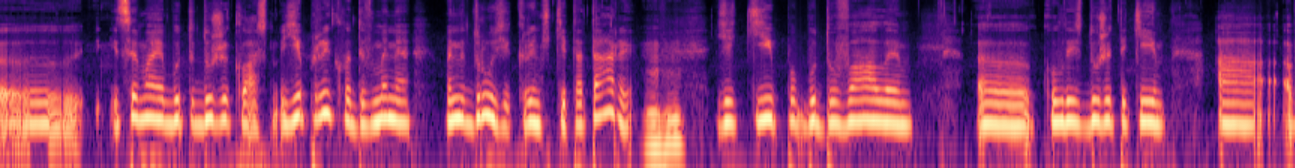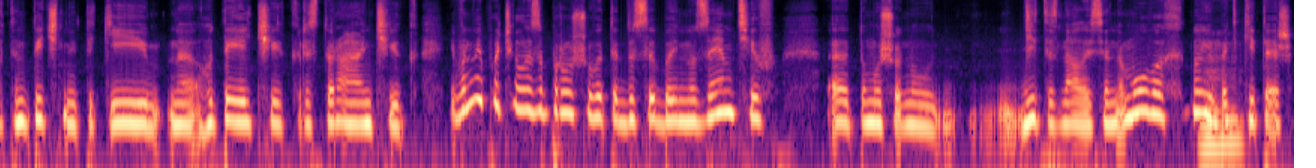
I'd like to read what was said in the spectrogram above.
е, і це має бути дуже класно. Є приклади. В мене, в мене друзі, кримські татари, Угу. які побудували колись дуже такий а, автентичний такий е, готельчик, ресторанчик. І вони почали запрошувати до себе іноземців, е, тому що ну, діти зналися на мовах, ну і Мгм. батьки теж.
